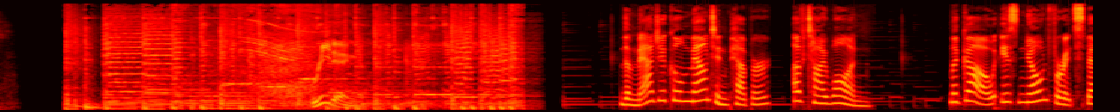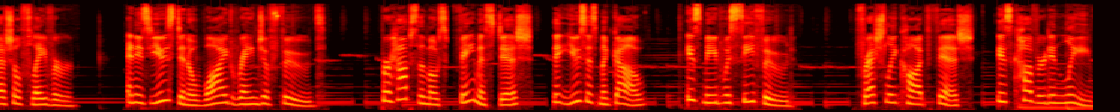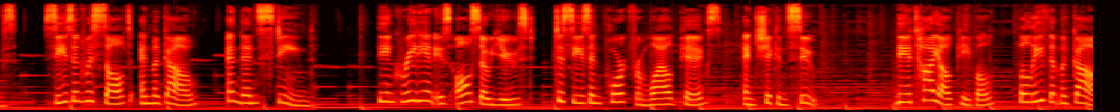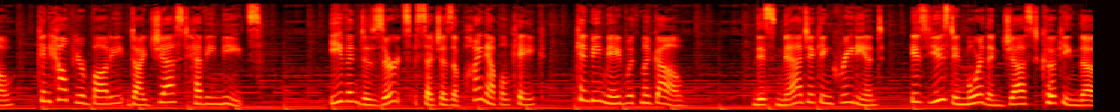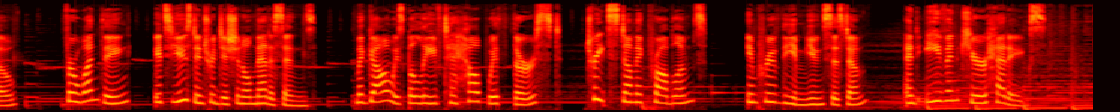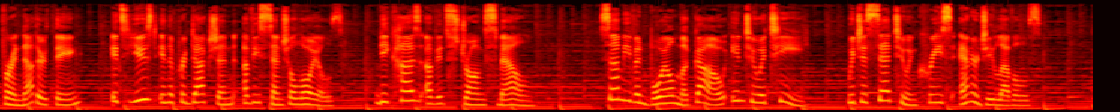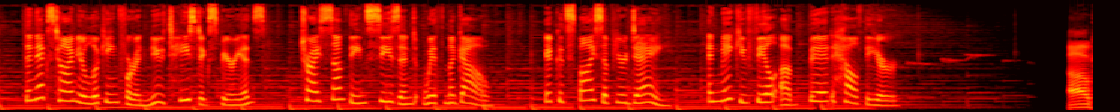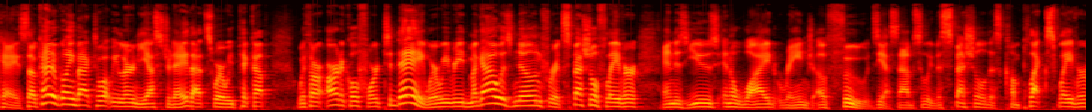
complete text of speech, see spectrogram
Reading The magical mountain pepper of Taiwan. Magao is known for its special flavor and is used in a wide range of foods. Perhaps the most famous dish that uses magao is made with seafood. Freshly caught fish is covered in leaves, seasoned with salt and magao, and then steamed. The ingredient is also used to season pork from wild pigs and chicken soup. The Atayal people believe that magao can help your body digest heavy meats. Even desserts such as a pineapple cake can be made with magao. This magic ingredient is used in more than just cooking, though. For one thing, it's used in traditional medicines. Magao is believed to help with thirst, treat stomach problems, improve the immune system, and even cure headaches. For another thing, it's used in the production of essential oils because of its strong smell. Some even boil magao into a tea, which is said to increase energy levels. The next time you're looking for a new taste experience, try something seasoned with magao. It could spice up your day and make you feel a bit healthier. Okay, so kind of going back to what we learned yesterday, that's where we pick up with our article for today, where we read Magao is known for its special flavor and is used in a wide range of foods. Yes, absolutely. The special, this complex flavor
